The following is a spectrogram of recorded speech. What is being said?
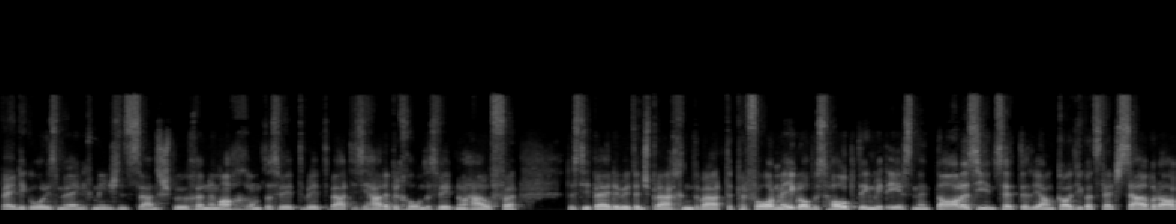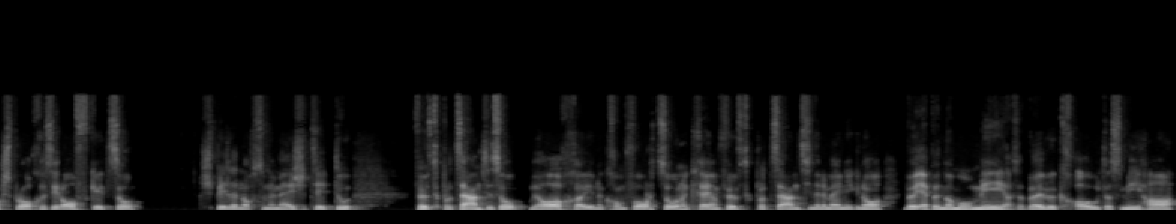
beide Goalies müssen eigentlich mindestens 20 Spiele können machen und das wird, wird, werden sie herbekommen, das wird noch helfen, dass die beiden wieder entsprechend werden performen. Ich glaube, das Hauptding wird das Mentale sein, das hat der Jan Gadi zuletzt selber angesprochen, sehr oft gibt es so Spieler nach so einem Meistertitel, 50% sind so, ja, können in eine Komfortzone gehen und 50% seiner Meinung nach wollen eben noch mal mehr, also wollen wirklich auch das mehr haben.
